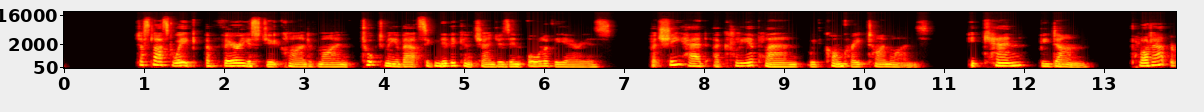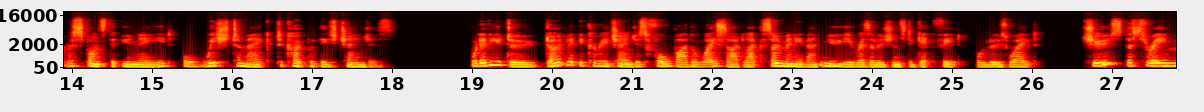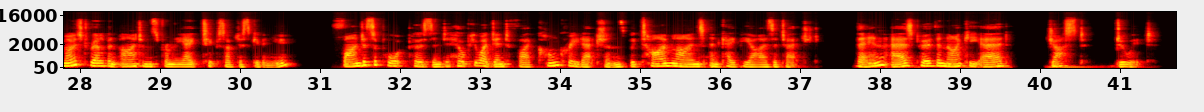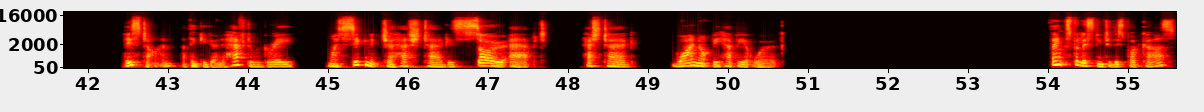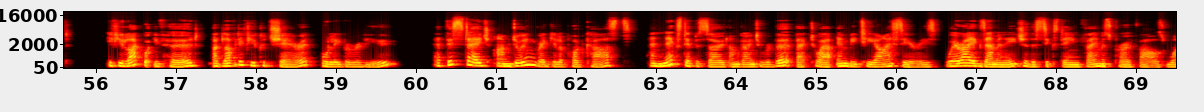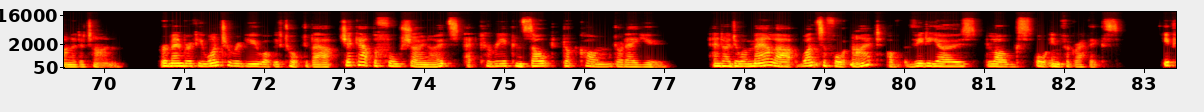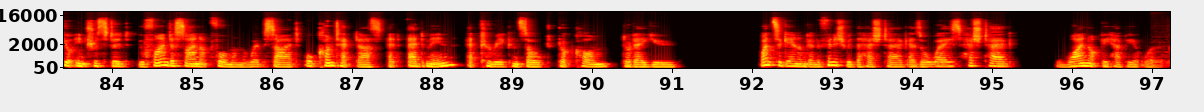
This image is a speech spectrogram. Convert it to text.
Just last week, a very astute client of mine talked to me about significant changes in all of the areas, but she had a clear plan with concrete timelines. It can be done. Plot out the response that you need or wish to make to cope with these changes. Whatever you do, don't let your career changes fall by the wayside like so many of our New Year resolutions to get fit or lose weight. Choose the three most relevant items from the eight tips I've just given you. Find a support person to help you identify concrete actions with timelines and KPIs attached. Then, as per the Nike ad, just do it. This time, I think you're going to have to agree, my signature hashtag is so apt. Hashtag why not be happy at work? Thanks for listening to this podcast. If you like what you've heard, I'd love it if you could share it or leave a review. At this stage, I'm doing regular podcasts and next episode, I'm going to revert back to our MBTI series where I examine each of the 16 famous profiles one at a time. Remember, if you want to review what we've talked about, check out the full show notes at careerconsult.com.au and I do a mail out once a fortnight of videos, blogs, or infographics. If you're interested, you'll find a sign up form on the website or contact us at admin at careerconsult.com.au. Once again, I'm going to finish with the hashtag as always, hashtag why not be happy at work.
